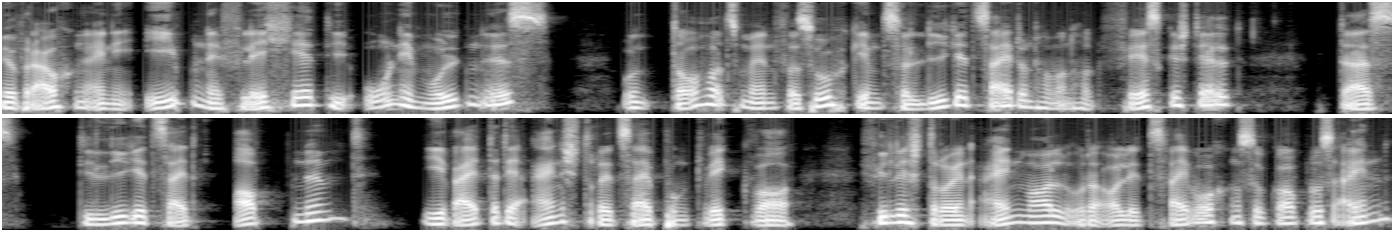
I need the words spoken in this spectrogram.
Wir brauchen eine ebene Fläche, die ohne Mulden ist. Und da hat es mal einen Versuch gegeben zur Liegezeit und man hat festgestellt, dass die Liegezeit abnimmt, je weiter der Einstreuzeitpunkt weg war. Viele streuen einmal oder alle zwei Wochen sogar bloß ein,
